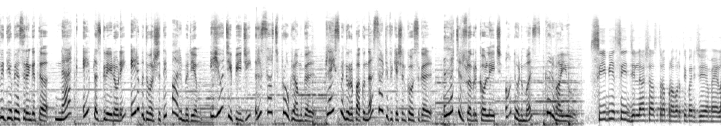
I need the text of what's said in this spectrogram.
വിദ്യാഭ്യാസ രംഗത്ത് നാക് എ പ്ലസ് ഗ്രേഡോടെ എഴുപത് വർഷത്തെ പാരമ്പര്യം. U G P G research പ്രോഗ്രാമുകൾ പ്ലേസ്മെന്റ് ഉറപ്പാക്കുന്ന സർട്ടിഫിക്കേഷൻ കോഴ്സുകൾ little flower college autonomous Guruvayur C B S E ജില്ലാശാസ്ത്ര പ്രവൃത്തി പരിചയമേള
